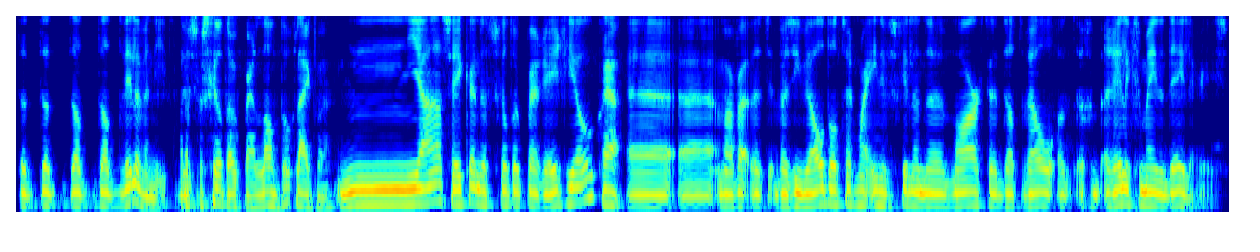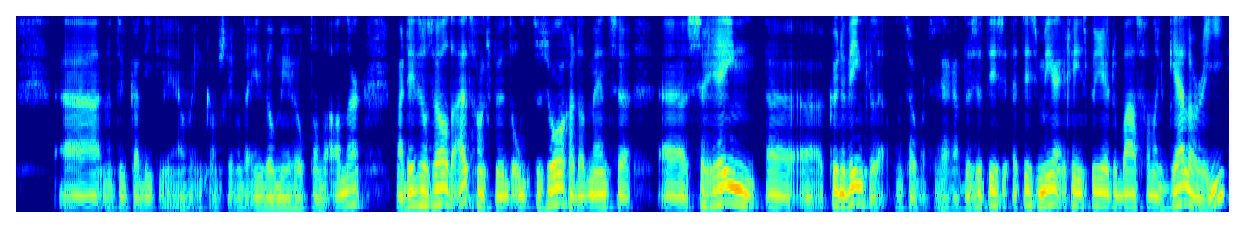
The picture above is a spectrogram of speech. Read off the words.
Dat, dat, dat, dat willen we niet. Dus, dat verschilt ook per land, toch, lijkt me? Mm, ja, zeker. En dat verschilt ook per regio. Ja. Uh, uh, maar we, we, zien wel dat zeg maar, in de verschillende markten dat wel een, een redelijk gemene deler is. Uh, natuurlijk kan niet iedereen over geven, want de ene wil meer hulp dan de ander. Maar dit was wel het uitgangspunt om te zorgen dat mensen uh, sereen uh, kunnen winkelen, om het zo maar te zeggen. Dus het is, het is meer geïnspireerd op basis van een gallery.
